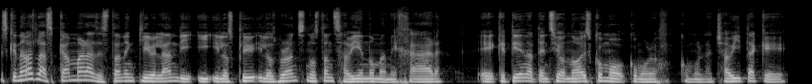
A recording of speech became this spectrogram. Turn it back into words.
Es que nada más las cámaras están en Cleveland y, y- y los, y los Browns no están sabiendo manejar, eh, que tienen atención, ¿no? Es como, como, como la chavita que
